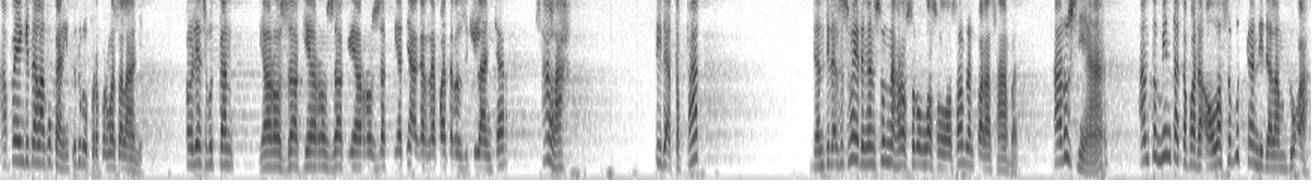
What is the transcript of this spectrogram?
apa yang kita lakukan itu dulu per- permasalahannya. Kalau dia sebutkan ya Rozak, ya Rozak, ya Rozak, niatnya agar dapat rezeki lancar, salah, tidak tepat, dan tidak sesuai dengan sunnah Rasulullah SAW dan para sahabat. Harusnya antum minta kepada Allah sebutkan di dalam doa.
